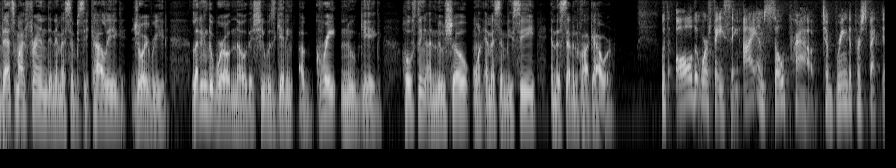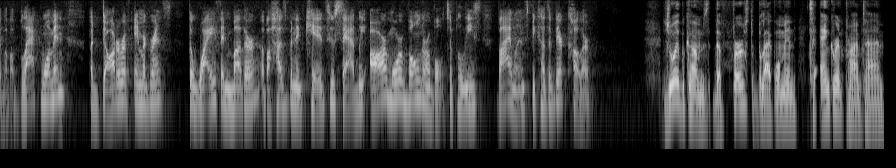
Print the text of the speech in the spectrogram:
That's my friend and MSNBC colleague, Joy Reid, letting the world know that she was getting a great new gig hosting a new show on MSNBC in the 7 o'clock hour. With all that we're facing, I am so proud to bring the perspective of a black woman, a daughter of immigrants, the wife and mother of a husband and kids who sadly are more vulnerable to police violence because of their color. Joy becomes the first black woman to anchor in primetime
